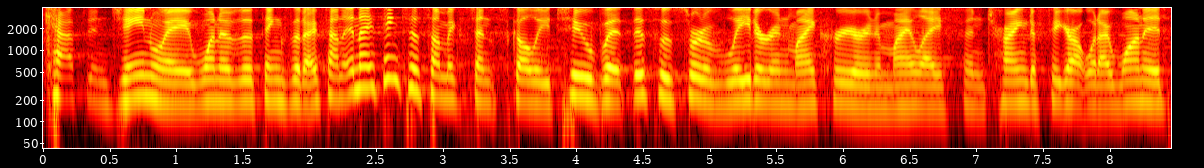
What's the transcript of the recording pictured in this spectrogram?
Captain Janeway, one of the things that I found, and I think to some extent Scully too, but this was sort of later in my career and in my life and trying to figure out what I wanted.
